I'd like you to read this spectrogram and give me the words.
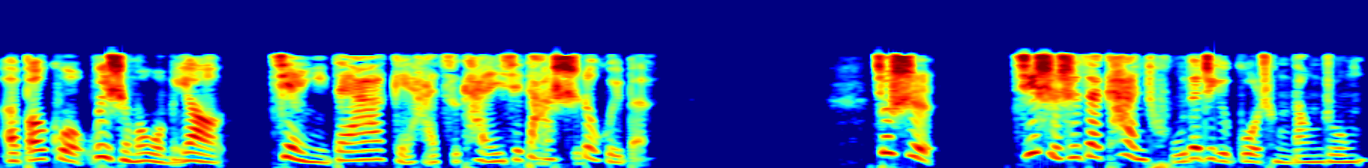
呃，包括为什么我们要建议大家给孩子看一些大师的绘本，就是即使是在看图的这个过程当中，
